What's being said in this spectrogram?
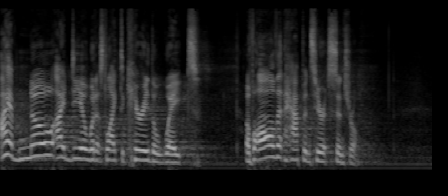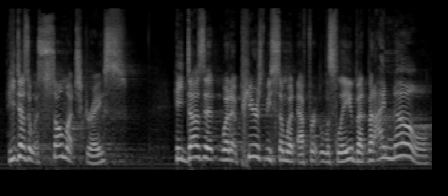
I have no idea what it's like to carry the weight of all that happens here at Central. He does it with so much grace. He does it what appears to be somewhat effortlessly, but, but I know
